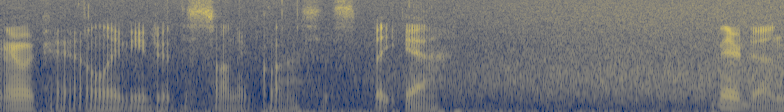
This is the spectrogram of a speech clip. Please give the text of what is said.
Okay, all I need are the sonic glasses. But yeah, they're done.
